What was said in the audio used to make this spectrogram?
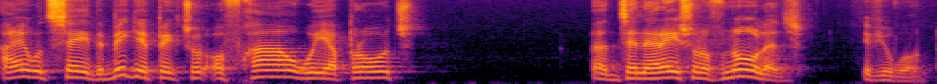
I would say the bigger picture of how we approach a generation of knowledge, if you want.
